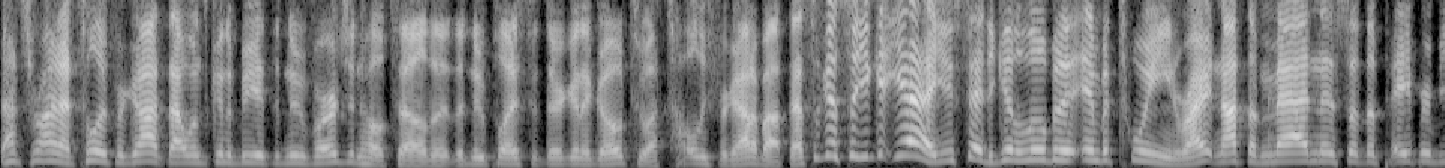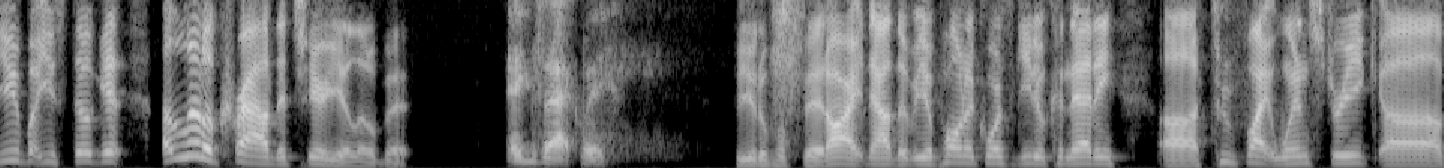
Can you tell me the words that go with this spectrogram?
That's right. I totally forgot that one's going to be at the new Virgin Hotel, the, the new place that they're going to go to. I totally forgot about that. So, so you get, yeah, you said you get a little bit of in between, right? Not the madness of the pay per view, but you still get a little crowd to cheer you a little bit. Exactly. Beautiful fit. All right, now the, the opponent, of course, Guido Cannetti, uh, two fight win streak, uh,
